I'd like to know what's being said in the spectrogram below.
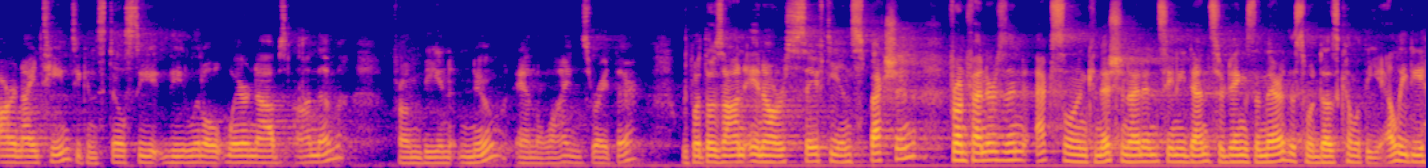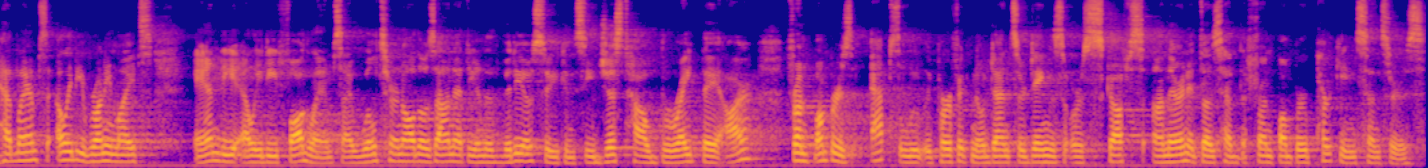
R19s. You can still see the little wear knobs on them from being new and the lines right there. We put those on in our safety inspection. Front fender's in excellent condition. I didn't see any dents or dings in there. This one does come with the LED headlamps, LED running lights, and the LED fog lamps. I will turn all those on at the end of the video so you can see just how bright they are. Front bumper is absolutely perfect, no dents or dings or scuffs on there, and it does have the front bumper parking sensors.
